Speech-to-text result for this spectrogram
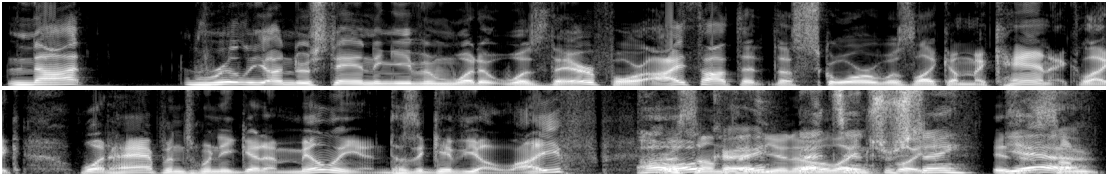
not really understanding even what it was there for. I thought that the score was like a mechanic. Like, what happens when you get a million? Does it give you a life Oh, or something? okay. You know, That's like, interesting. Like, is Yeah. it some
